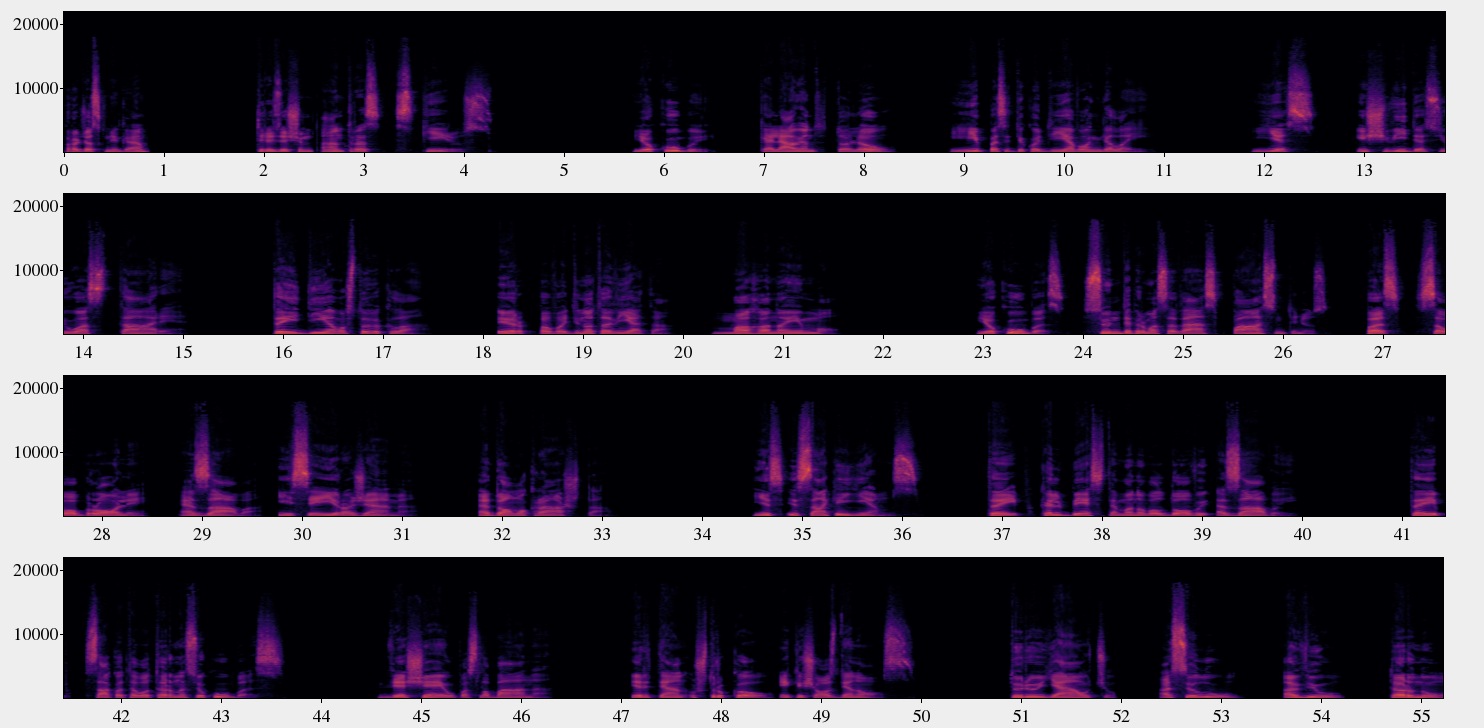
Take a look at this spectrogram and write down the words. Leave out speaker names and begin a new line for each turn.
Pradžios knyga, 32 skyrius. Jokūbui, keliaujant toliau, jį pasitiko Dievo angelai. Jis, išvydęs juos, tarė, tai Dievo stovykla ir pavadino tą vietą Mahanaimu. Jokūbas siuntė pirmą savęs pasiuntinius pas savo brolį Ezavą į Seiro žemę, Edomo kraštą. Jis įsakė jiems, taip kalbėsite mano valdovui Ezavui. Taip, sako tavo tarnas Jokūbas. Viešėjau pas Labaną ir ten užtrukau iki šios dienos. Turiu jaučių, asilų, avių, tarnų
